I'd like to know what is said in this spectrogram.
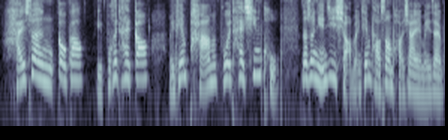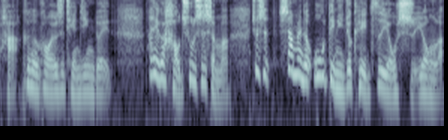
还算够高，也不会太高。每天爬呢不会太辛苦。那时候年纪小，每天跑上跑下也没在怕。更何况又是田径队的。它有个好处是什么？就是上面的屋顶你就可以自由使用了。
